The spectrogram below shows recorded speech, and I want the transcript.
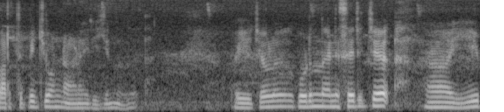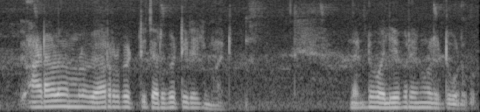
വർദ്ധിപ്പിച്ചുകൊണ്ടാണ് ഇരിക്കുന്നത്. അപ്പോൾ ഈച്ചകൾ കൂടുന്നതനുസരിച്ച് ഈ അടകൾ നമ്മൾ വേറൊരു പെട്ടി ചെറുപെട്ടിയിലേക്ക് മാറ്റും. എന്നിട്ട് വലിയ പ്രേമങ്ങൾ ഇട്ട് കൊടുക്കും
